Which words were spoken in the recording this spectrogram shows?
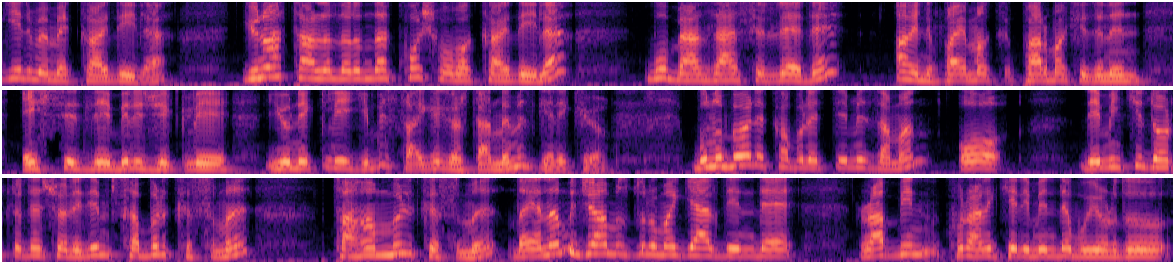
girmemek kaydıyla, günah tarlalarında koşmamak kaydıyla bu benzersizliğe de aynı parmak, parmak izinin eşsizliği, biricikliği, unikliği gibi saygı göstermemiz gerekiyor. Bunu böyle kabul ettiğimiz zaman o deminki dörtlüde söylediğim sabır kısmı tahammül kısmı dayanamayacağımız duruma geldiğinde Rabbin Kur'an-ı Kerim'inde buyurduğu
